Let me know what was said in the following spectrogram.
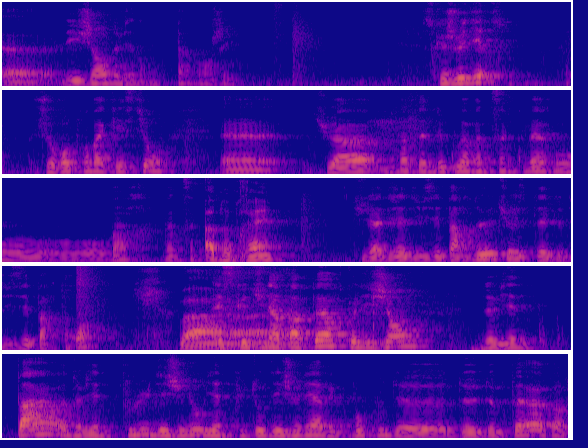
euh, les gens ne viendront pas manger? Ce que je veux dire je reprends ma question. Euh, tu as une vingtaine de couverts, 25 couverts au, au mar 25 À peu près. Tu l'as déjà divisé par deux, tu risques peut-être de diviser par trois. Bah, Est-ce que tu n'as pas peur que les gens ne viennent pas, ne viennent plus déjeuner ou viennent plutôt déjeuner avec beaucoup de, de, de peur?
